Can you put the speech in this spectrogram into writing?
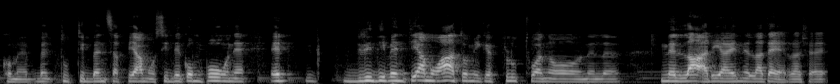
come ben- tutti ben sappiamo, si decompone e ridiventiamo atomi che fluttuano nel- nell'aria e nella Terra. Cioè,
